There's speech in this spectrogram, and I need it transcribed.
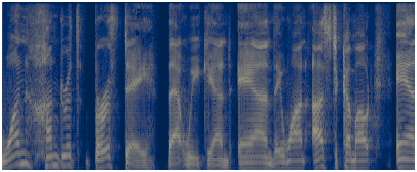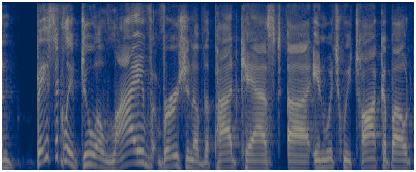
100th birthday that weekend. And they want us to come out and basically do a live version of the podcast uh, in which we talk about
